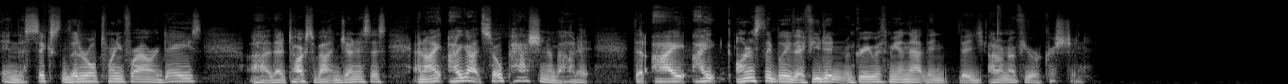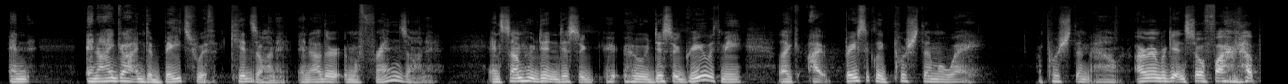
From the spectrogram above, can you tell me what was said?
in the six literal 24 hour days uh, that it talks about in Genesis, and I, I got so passionate about it that I, I honestly believe that if you didn't agree with me on that, then, then I don't know if you were a Christian. And, and I got in debates with kids on it and other my friends on it. And some who didn't disagree, who disagree with me, like I basically pushed them away. I pushed them out. I remember getting so fired up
